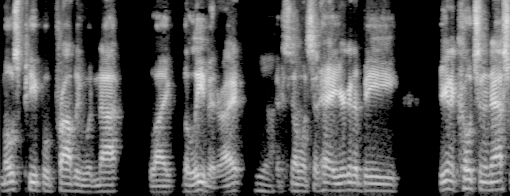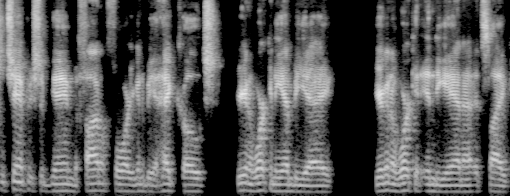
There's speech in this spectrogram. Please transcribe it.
most people probably would not like believe it, right? Yeah. If someone said, "Hey, you're going to be, you're going to coach in the national championship game, the Final Four, you're going to be a head coach, you're going to work in the NBA, you're going to work at Indiana. It's like,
